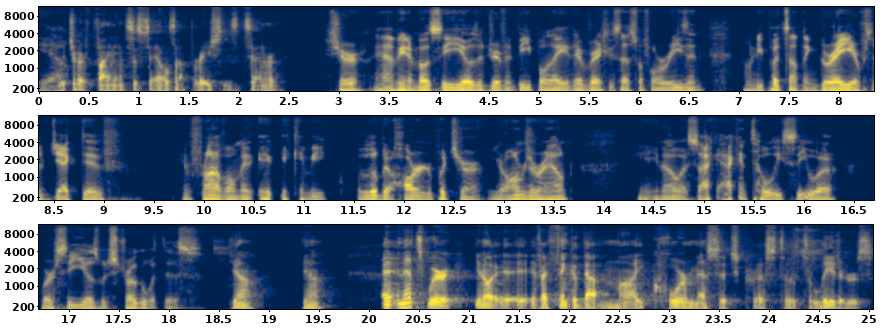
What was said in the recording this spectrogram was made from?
yeah. which are finances sales operations etc Sure. I mean, most CEOs are driven people. They they're very successful for a reason. When you put something gray or subjective in front of them, it, it, it can be a little bit harder to put your your arms around you know, so I, I can totally see where where CEOs would struggle with this. Yeah, yeah, and, and that's where you know, if I think about my core message, Chris, to, to leaders,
